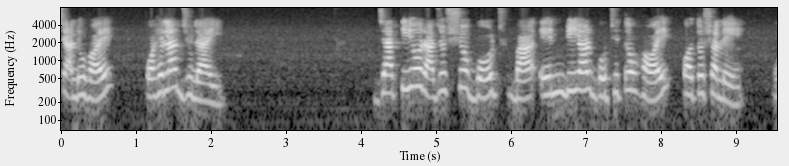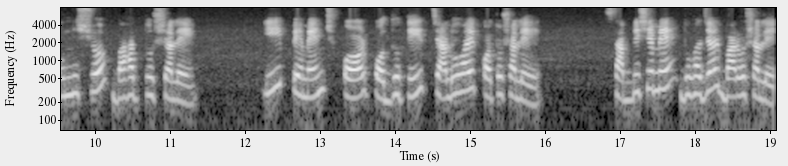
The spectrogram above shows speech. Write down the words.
চালু হয় পহেলা জুলাই। জাতীয় রাজস্ব বোর্ড বা এনবিআর গঠিত হয় কত সালে? উনিশশো বাহাত্তর সালে। ই পেমেন্ট কর পদ্ধতি চালু হয় কত সালে? ছাব্বিশে মে দু হাজার বারো সালে।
